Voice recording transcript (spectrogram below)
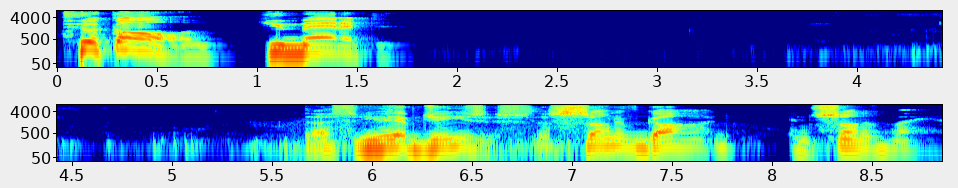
took on humanity. Thus, you have Jesus, the Son of God and Son of Man.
